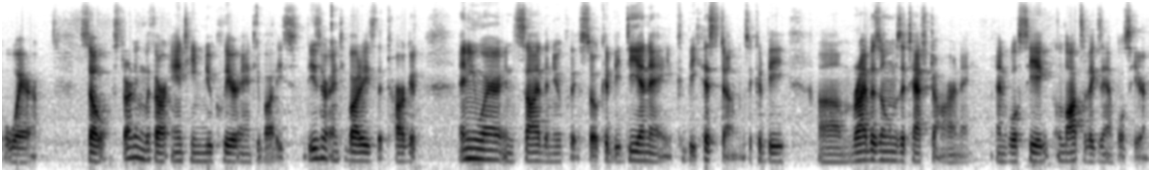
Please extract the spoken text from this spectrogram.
where. So starting with our anti-nuclear antibodies. These are antibodies that target anywhere inside the nucleus. So it could be DNA, it could be histones, it could be um, ribosomes attached to RNA. And we'll see lots of examples here.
